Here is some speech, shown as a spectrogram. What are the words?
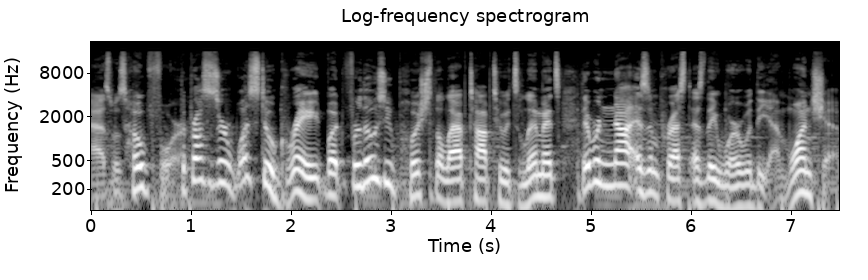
as was hoped for. The processor was still great, but for those who pushed the laptop to its limits, they were not as impressed as they were with the M1 chip.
